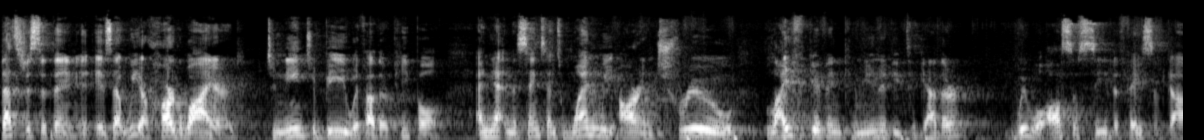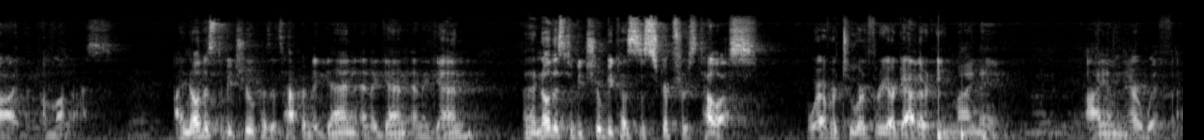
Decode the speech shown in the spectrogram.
That's just the thing, is that we are hardwired to need to be with other people. And yet, in the same sense, when we are in true life giving community together, we will also see the face of God among us. I know this to be true because it's happened again and again and again. And I know this to be true because the scriptures tell us wherever two or three are gathered in my name, I am there with them.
